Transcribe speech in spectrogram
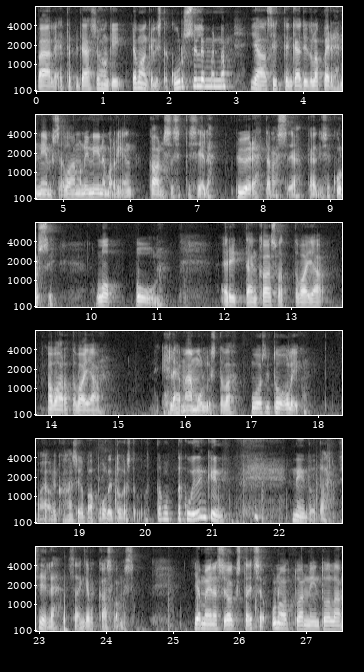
päälle, että pitäisi johonkin evankelista kurssille mennä. Ja sitten käytiin tuolla Perheniemessä vaimoni Niina Marian kanssa sitten siellä pyörähtämässä ja käytiin se kurssi loppuun. Erittäin kasvattava ja avartava ja elämää mullistava vuosi tuo oliko. Vai olikohan se jopa puolitoista vuotta, mutta kuitenkin. Niin tota, siellä sain käydä kasvamassa. Ja meinas se oikeastaan itse unohtua, niin tuolla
